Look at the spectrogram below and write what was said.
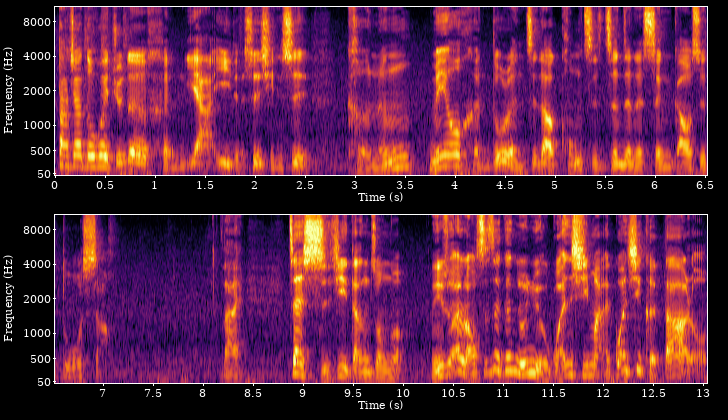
大家都会觉得很讶异的事情是，可能没有很多人知道孔子真正的身高是多少。来。在《史记》当中哦，你说哎，老师这跟《论语》有关系吗？哎，关系可大了。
